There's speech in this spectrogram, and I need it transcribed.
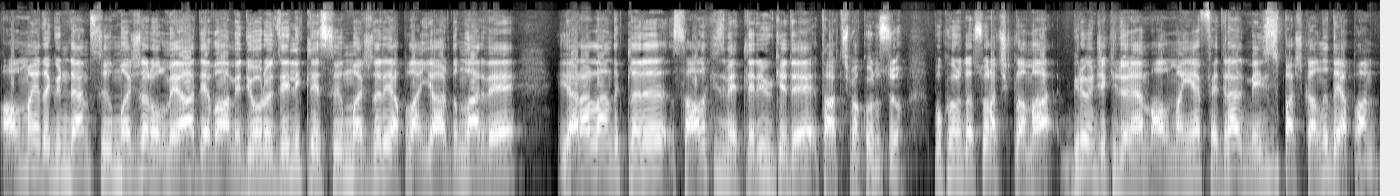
Almanya'da gündem sığınmacılar olmaya devam ediyor. Özellikle sığınmacılara yapılan yardımlar ve yararlandıkları sağlık hizmetleri ülkede tartışma konusu. Bu konuda son açıklama bir önceki dönem Almanya Federal Meclis Başkanlığı da yapan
